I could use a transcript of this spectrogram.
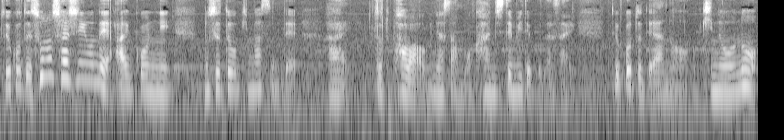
ということでその写真をねアイコンに載せておきますんで、はい、ちょっとパワーを皆さんも感じてみてくださいということであの昨日の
